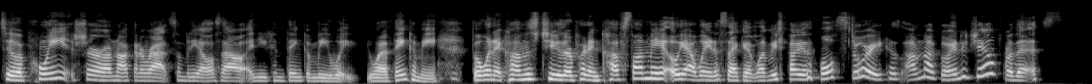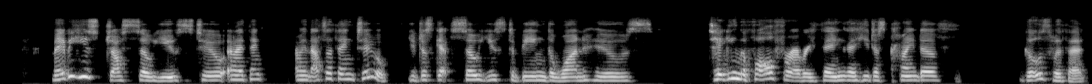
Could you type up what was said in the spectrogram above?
to a point, sure, I'm not going to rat somebody else out and you can think of me what you want to think of me. But when it comes to they're putting cuffs on me, oh, yeah, wait a second. Let me tell you the whole story because I'm not going to jail for this. Maybe he's just so used to, and I think, I mean, that's a thing too. You just get so used to being the one who's taking the fall for everything that he just kind of goes with it.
